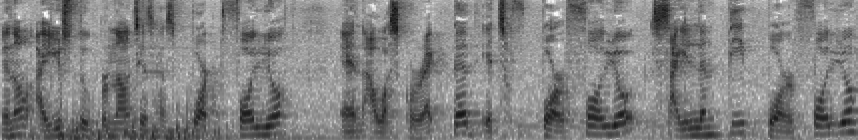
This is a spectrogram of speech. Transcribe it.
You know, I used to pronounce it as portfolio and I was corrected. It's portfolio, silent T, portfolio.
